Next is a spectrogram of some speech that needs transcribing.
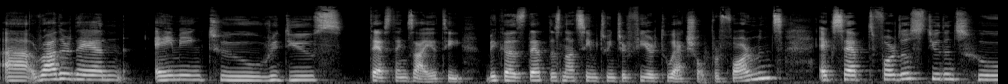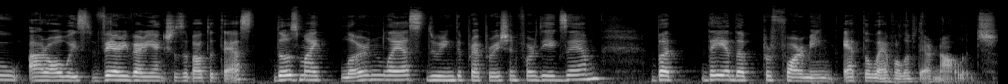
uh, rather than aiming to reduce test anxiety because that does not seem to interfere to actual performance except for those students who are always very very anxious about the test those might learn less during the preparation for the exam but they end up performing at the level of their knowledge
